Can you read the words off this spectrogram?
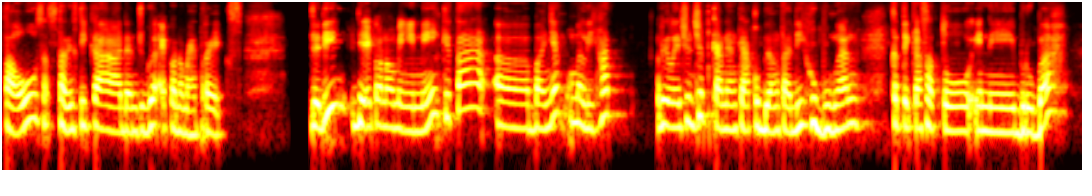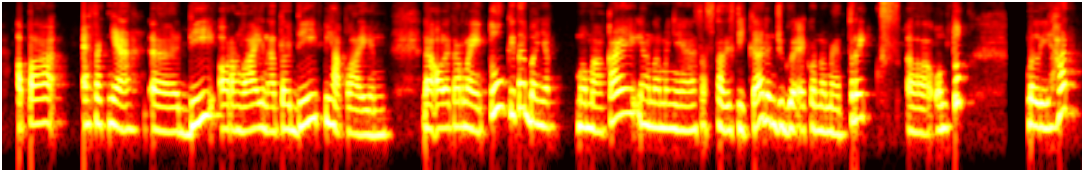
tahu statistika dan juga econometrics. Jadi di ekonomi ini kita uh, banyak melihat relationship kan yang kayak aku bilang tadi hubungan ketika satu ini berubah apa efeknya uh, di orang lain atau di pihak lain. Nah, oleh karena itu kita banyak memakai yang namanya statistika dan juga econometrics uh, untuk melihat,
